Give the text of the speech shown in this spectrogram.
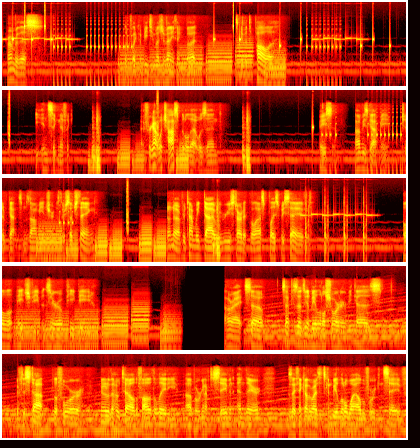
Remember this. Looks like it'd be too much of anything, but let's give it to Paula. Be insignificant. I forgot which hospital that was in. Basin. Zombies got me. Should have gotten some zombie insurance. There's such thing. I don't know. Every time we die, we restart at the last place we saved. Full HP, but zero PP. Alright, so this episode's gonna be a little shorter because we have to stop before go to the hotel to follow the lady, uh, but we're gonna have to save and end there because I think otherwise it's gonna be a little while before we can save.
